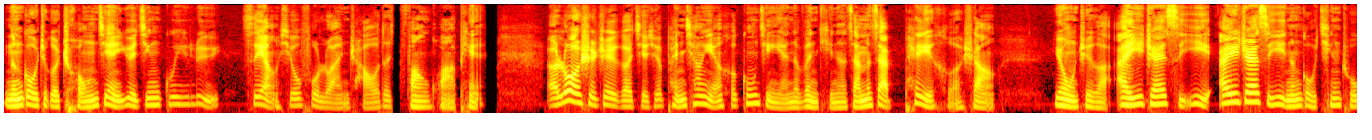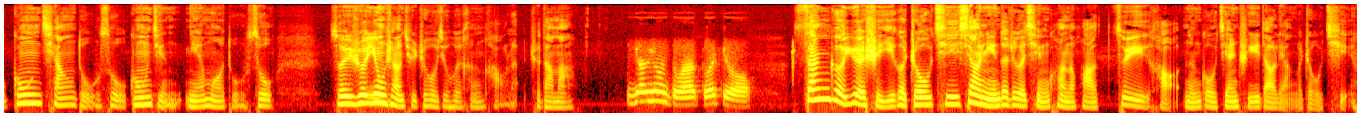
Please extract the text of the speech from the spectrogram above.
能够这个重建月经规律、滋养修复卵巢的芳华片。呃，若是这个解决盆腔炎和宫颈炎的问题呢，咱们再配合上用这个 IEGSE，IEGSE 能够清除宫腔毒素、宫颈黏膜毒素，所以说用上去之后就会很好了，知道吗？要用多多久？三个月是一个周期，像您的这个情况的话，最好能够坚持一到两个周期。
